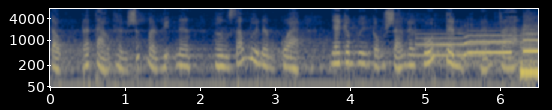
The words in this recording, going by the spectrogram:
tộc đã tạo thành sức mạnh Việt Nam hơn 60 năm qua. Nhà cầm quyền Cộng sản đã cố tình đánh phá.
